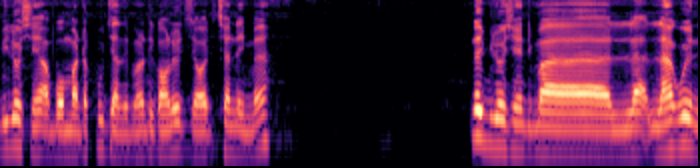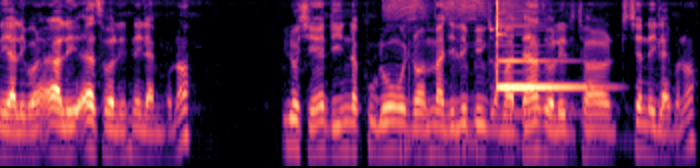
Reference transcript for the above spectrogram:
ပြီးလို့ရှိရင်အပေါ်မှာတစ်ခုကြံသေးပေါ့နော်ဒီကောင်လေးကျွန်တော်ချက်နှိပ်မယ်နှိပ်ပြီးလို့ရှိရင်ဒီမှာ language နေရာလေးပေါ့နော်အဲ့ဒါလေး s ဆိုလေးနှိပ်လိုက်မယ်ပေါ့နော် ပြီးလို့ရှိရင်ဒီနှစ်ခုလုံးကိုကျွန်တော်အမှန်ကြီးလေးပြီးကမှ dance ဆိုလေးကျွန်တော်တစ်ချက်နှိပ်လိုက်ပါနော်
